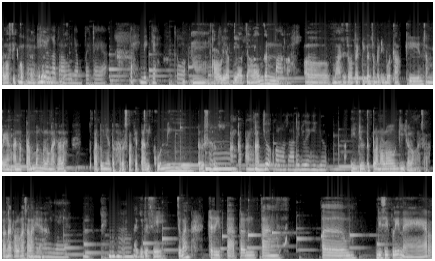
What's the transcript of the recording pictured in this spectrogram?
kalau Viko Mm-mm, iya nggak terlalu nyampe kayak tekniknya kalau Hmm, yang kalau lihat-lihat yang lain kan parah. eh, mahasiswa teknik kan sampai dibotakin sampai yang anak tambang kalau nggak salah. Sepatunya tuh harus pakai tali kuning terus harus Hmm, angkat-angkat. hijau kalau nggak salah ada juga yang hijau. Hijau tuh planologi kalau nggak salah. Nggak kalau nggak salah ya. Oh iya ya Hmm. Nah gitu sih. Cuman cerita tentang em, disipliner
